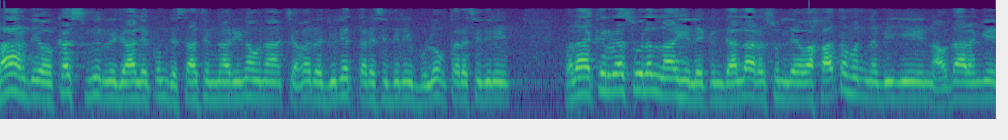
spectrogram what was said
لار دی او کس من رجالکم د ساس نارینه او نه چې غیر رجولیت تر رسیدلی بلوغ تر رسیدلی ولکن رسول الله لیکن د الله رسول له خاتم النبیین او دارنګي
